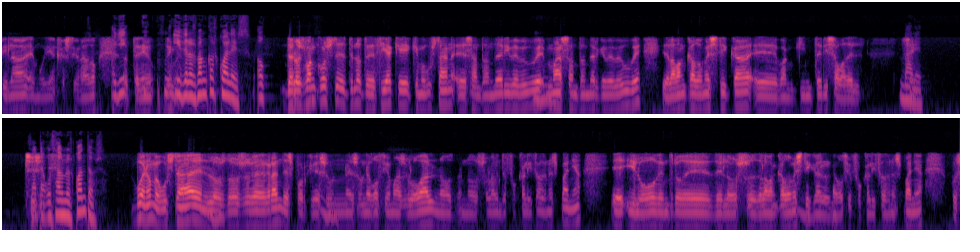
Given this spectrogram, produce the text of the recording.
fila muy bien gestionado. Y de los bancos cuáles de los bancos, no, te decía que, que me gustan Santander y BBV, más Santander que BBV, y de la banca doméstica, eh, Bankinter y Sabadell. Vale. ¿Te gustan unos cuantos? Bueno, me gusta en los dos eh, grandes porque es un, es un negocio más global, no, no solamente focalizado en España, eh, y luego dentro de, de, los de la banca doméstica, el negocio focalizado en España, pues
